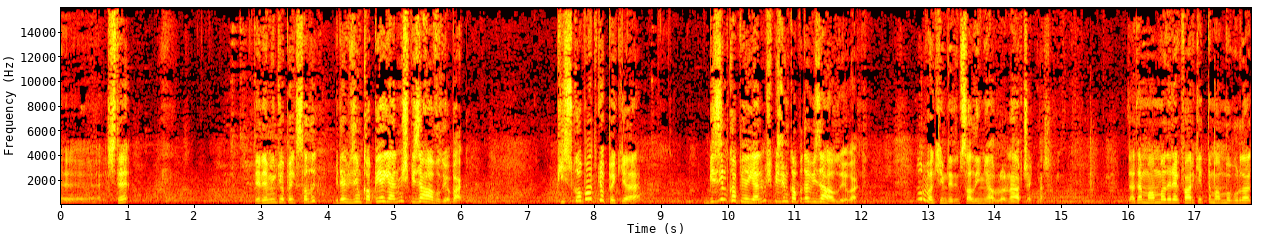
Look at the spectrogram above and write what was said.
Ee, işte dedemin köpek salık bir de bizim kapıya gelmiş bize havlıyor bak. Psikopat köpek ya. Bizim kapıya gelmiş bizim kapıda bize havlıyor bak. Dur bakayım dedim salayım yavruları ne yapacaklar. Zaten mamba direkt fark etti. Mamba burada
